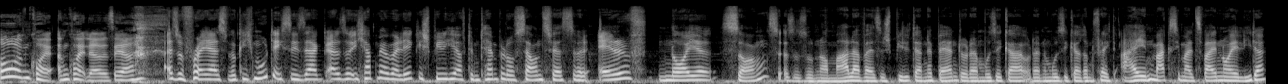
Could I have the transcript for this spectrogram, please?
oh, I'm quite, I'm quite nervous. Yeah. Also Freya ist wirklich mutig. Sie sagt, also ich habe mir überlegt, ich spiele hier auf dem Temple of Sounds Festival elf neue Songs. Also so normalerweise spielt da eine Band oder ein Musiker oder eine Musikerin vielleicht ein, maximal zwei neue Lieder.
